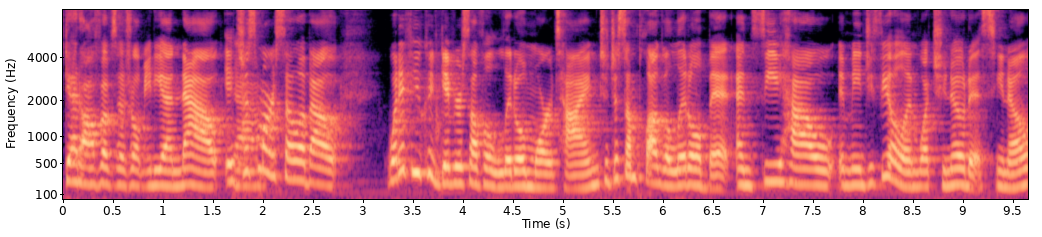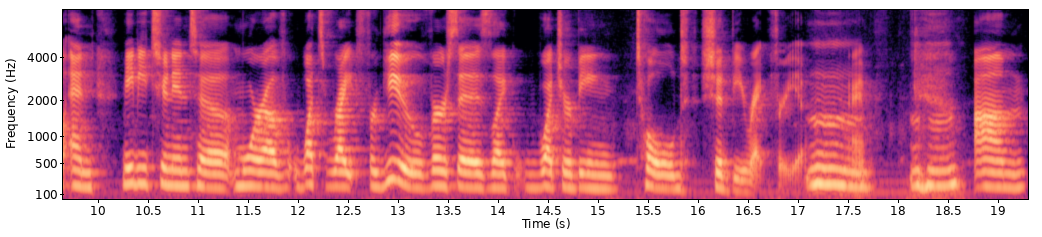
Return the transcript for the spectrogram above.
get off of social media now. It's yeah. just more so about what if you could give yourself a little more time to just unplug a little bit and see how it made you feel and what you notice, you know, and maybe tune into more of what's right for you versus like what you're being told should be right for you. Mm. Mm-hmm. Um,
